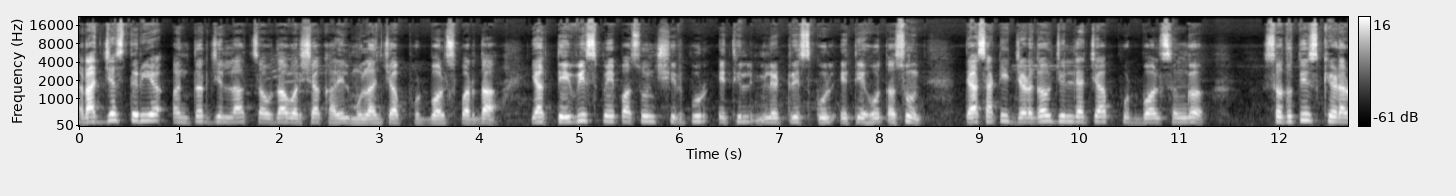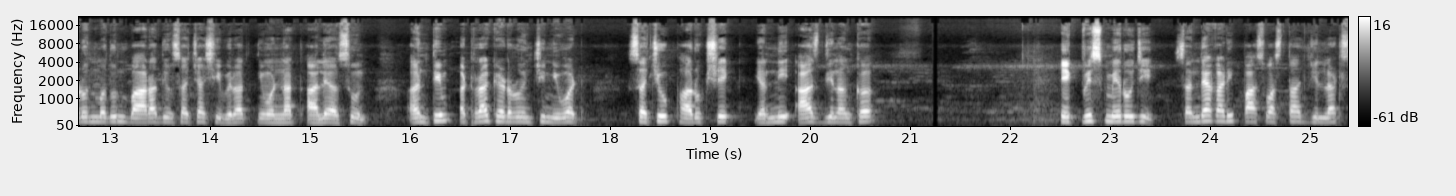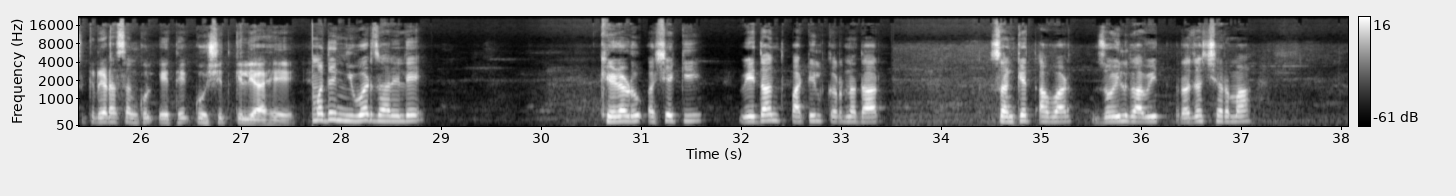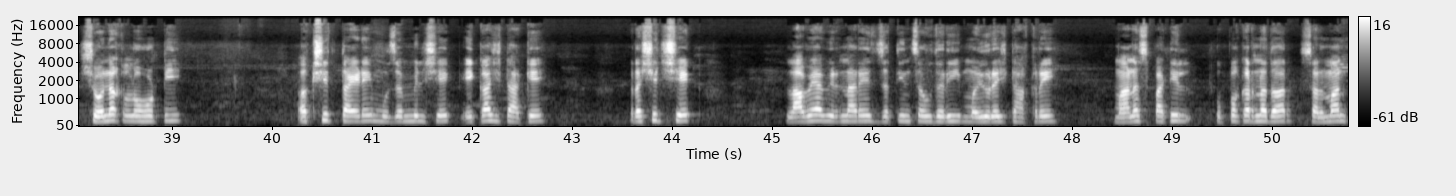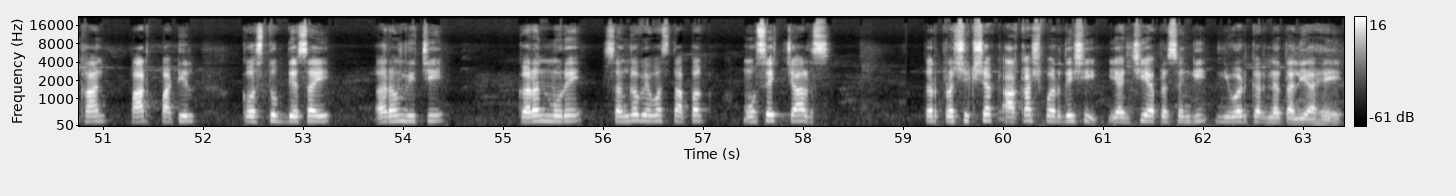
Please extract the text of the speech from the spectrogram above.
राज्यस्तरीय आंतरजिल्हा चौदा वर्षाखालील मुलांच्या फुटबॉल स्पर्धा या तेवीस मेपासून शिरपूर येथील मिलिटरी स्कूल येथे होत असून त्यासाठी जळगाव जिल्ह्याच्या फुटबॉल संघ सदोतीस खेळाडूंमधून बारा दिवसाच्या शिबिरात निवडण्यात आले असून अंतिम अठरा खेळाडूंची निवड सचिव फारुख शेख यांनी आज दिनांक एकवीस मे रोजी संध्याकाळी पाच वाजता जिल्हा क्रीडा संकुल येथे घोषित केली आहे. त्यामध्ये निवड झालेले खेळाडू असे की वेदांत पाटील कर्णधार संकेत आव्हाड जोईल गावित रजत शर्मा शोनक लोहोटी अक्षित तायडे मुजम्मिल शेख एकाश ढाके रशीद शेख लाव्या विरणारे जतीन चौधरी मयुरेश ठाकरे मानस पाटील उपकर्णधार सलमान खान पार्थ पाटील कौस्तुभ देसाई अरमविची करण मोरे संघ व्यवस्थापक मोसेस चार्ल्स तर प्रशिक्षक आकाश परदेशी यांची या प्रसंगी निवड करण्यात आली आहे.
